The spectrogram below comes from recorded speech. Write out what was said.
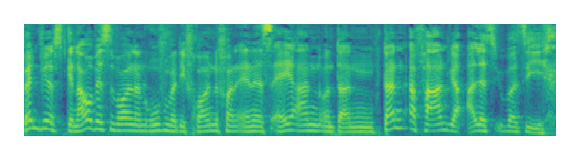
wenn wir es genau wissen wollen, dann rufen wir die Freunde von NSA an und dann, dann erfahren wir alles über sie.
